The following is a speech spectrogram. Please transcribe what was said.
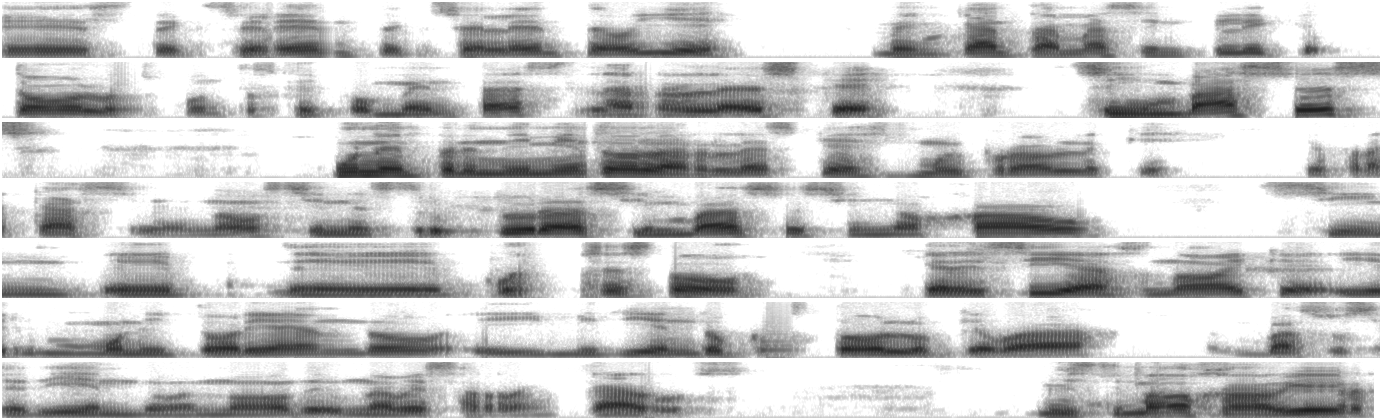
Este, excelente, excelente. Oye, me encanta, me hacen clic todos los puntos que comentas. La realidad es que sin bases, un emprendimiento, la realidad es que es muy probable que, fracase, ¿no? Sin estructura, sin base, sin know-how, sin, eh, eh, pues esto que decías, ¿no? Hay que ir monitoreando y midiendo pues todo lo que va, va sucediendo, ¿no? De una vez arrancados. Mi estimado Javier,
